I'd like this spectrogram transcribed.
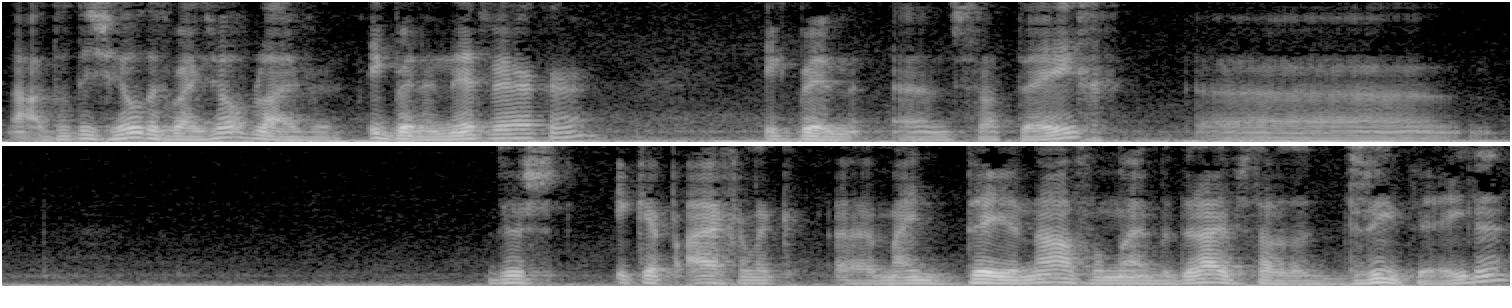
Nou, dat is heel dicht bij jezelf blijven. Ik ben een netwerker. Ik ben een strateeg. Eh, dus ik heb eigenlijk eh, mijn DNA van mijn bedrijf bestaat uit drie delen.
